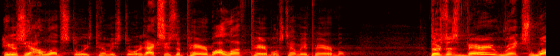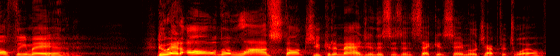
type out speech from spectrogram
He goes, Yeah, I love stories. Tell me stories. Actually, it's a parable. I love parables. Tell me a parable. There's this very rich, wealthy man who had all the livestock you can imagine. This is in 2 Samuel chapter 12.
